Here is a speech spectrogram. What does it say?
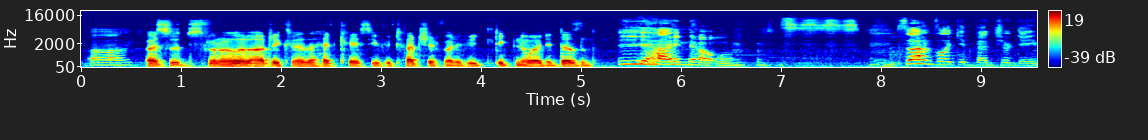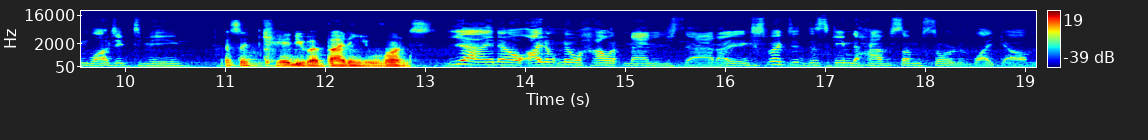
Uh, Also, just one of the logics where the head case, if you touch it, but if you ignore it, it doesn't. yeah, I know. Sounds like adventure game logic to me. That's a kid you by biting you once. Yeah, I know. I don't know how it managed that. I expected this game to have some sort of like, um,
